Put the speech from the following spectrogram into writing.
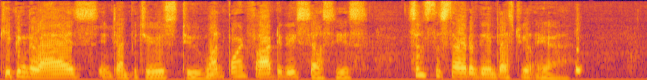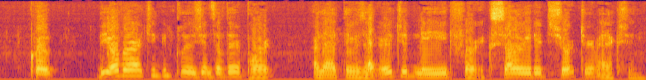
keeping the rise in temperatures to 1.5 degrees Celsius since the start of the industrial era. Quote, the overarching conclusions of the report are that there is an urgent need for accelerated short-term action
